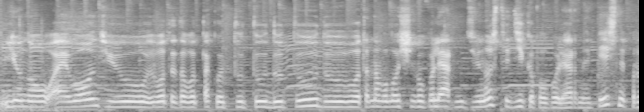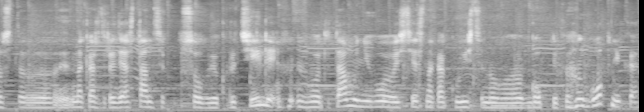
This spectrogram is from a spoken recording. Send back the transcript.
You know I want you, вот это вот такой ту ту ду ту ду вот она была очень популярна в 90-е, дико популярная песня, просто на каждой радиостанции попсовые крутили, вот, и там у него, естественно, как у истинного гопника, гопника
